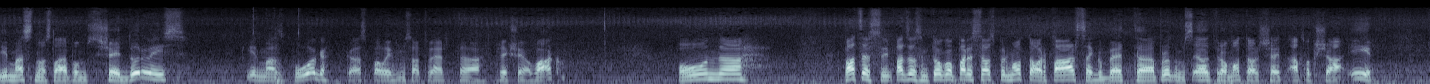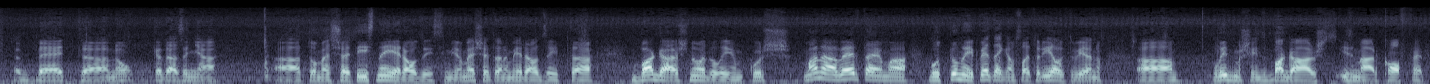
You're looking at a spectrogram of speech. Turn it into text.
ir mazs noslēpums šeit durvīs. Ir maza poga, kas palīdz mums atvērt uh, priekšējo vāku. Un uh, pacelsim, pacelsim to, ko parasti sauc par motoru pārsegu. Bet, uh, protams, elektromotors šeit apakšā ir. Bet, uh, nu, katrā ziņā uh, to mēs šeit īsti neieraudzīsim, jo mēs šeit varam ieraudzīt uh, bagāžu nodalījumu, kurš manā vērtējumā būtu pilnīgi pietiekams, lai tur ieliktu vienu uh, lidmašīnas bagāžas izmēru koferi.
